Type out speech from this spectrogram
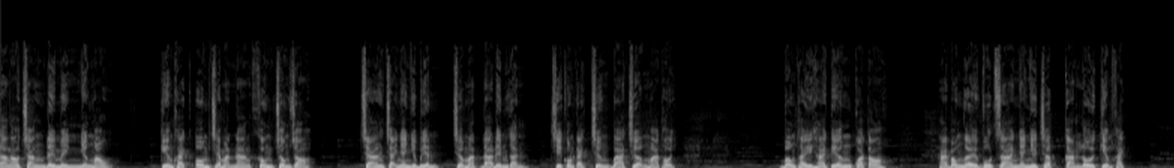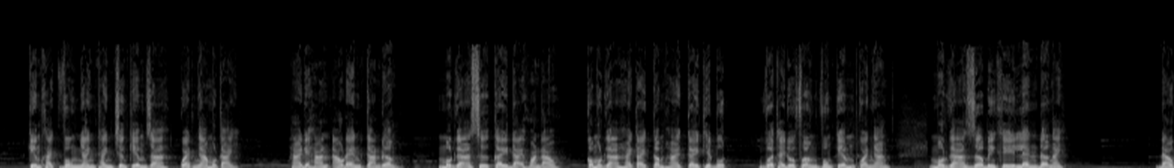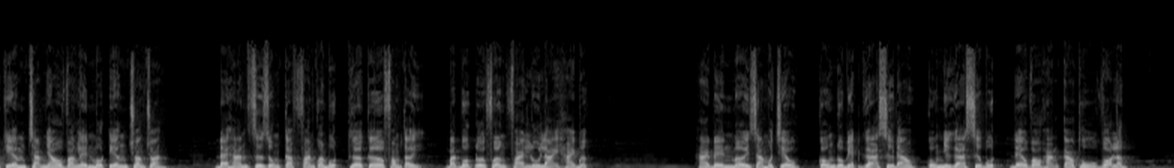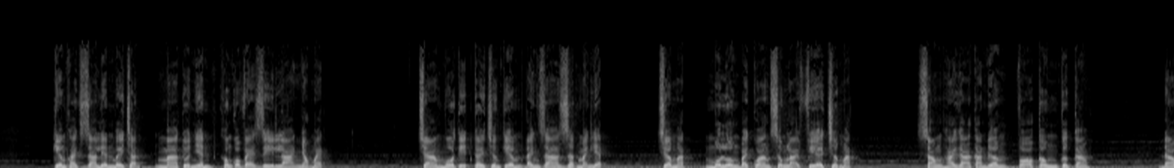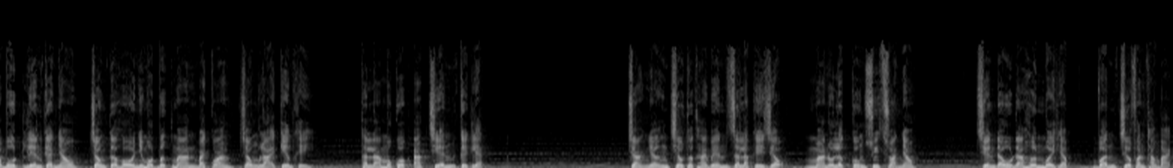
Lang áo trắng đầy mình những máu. Kiếm khách ôm che mặt nàng không trông rõ. Chàng chạy nhanh như biến Trước mắt đã đến gần, Chỉ còn cách chừng ba trượng mà thôi. Bỗng thấy hai tiếng quá to, Hai bóng người vụt ra nhanh như chớp Cản lối kiếm khách. Kiếm khách vung nhanh thanh trường kiếm ra, Quét ngang một cái. Hai đệ hán áo đen cản đường, Một gã sử cây đại hoàn đao, Còn một gã hai tay cầm hai cây thiết bút. Vừa thấy đối phương vung kiếm quét ngang, một gã giơ binh khí lên đỡ ngay. Đào kiếm chạm nhau vang lên một tiếng choang choang. Đại hán sử dụng cặp phán quan bút thừa cơ phóng tới, Bắt buộc đối phương phải lùi lại hai bước. Hai bên mới ra một chiều, Cũng đủ biết gã sử đao Cũng như gã sử bút Đều vào hạng cao thủ võ lâm. Kiếm khách ra liền mấy trận Mà tuyệt nhiên không có vẻ gì là nhọc mệt Chàng múa tít cây trường kiếm đánh ra rất mãnh liệt. Chớ mắt, một luồng bạch quang xông lại phía trước mặt. Xong hai gã cản đường, võ công cực cao. Đào bút liên kết nhau, Trông tựa hồ như một bức màn bạch quang Chống lại kiếm khí. Thật là một cuộc ác chiến kịch liệt. Chẳng những chiêu thức hai bên rất là kỳ diệu, Mà nội lực cũng suýt soát nhau. Chiến đấu đã hơn 10 hiệp, Vẫn chưa phân thắng bại.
